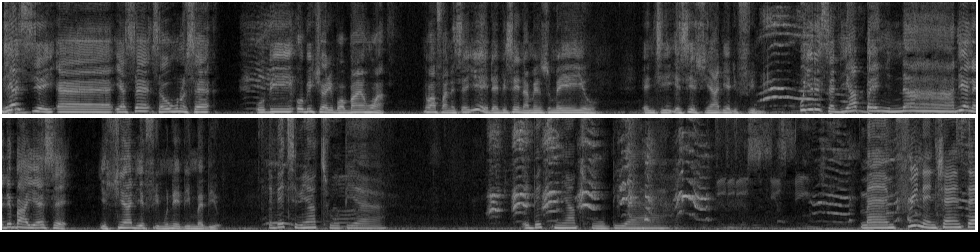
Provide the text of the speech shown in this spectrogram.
Deɛ sie ɛɛ yɛsɛ sɛ ohunu sɛ obi obi twɛre bɔban ho a na wafa ne sɛ yee dabi sɛ na me nso mɛyɛ yie o. Nti yɛsi esua adeɛ de firi mu. Woyere sɛ deɛ aba nyinaa deɛ na ɛde ba yɛ sɛ yɛsua adeɛ firi mu na ebi mma bio ɛbɛtumi ato obiara ɛbɛtumi ato obiara mamfiri ne nkyɛn sɛ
